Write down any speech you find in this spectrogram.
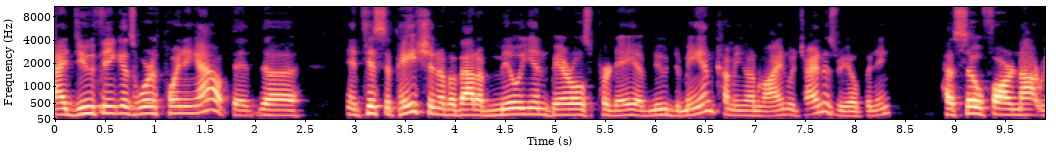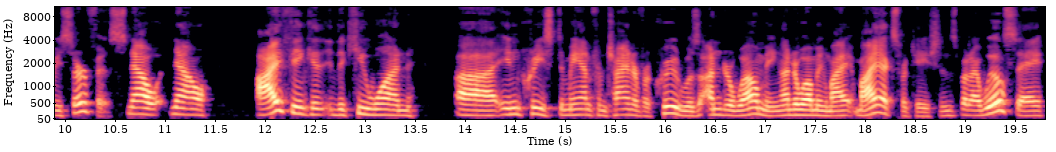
I do think it's worth pointing out that the anticipation of about a million barrels per day of new demand coming online with China's reopening has so far not resurfaced. Now, now I think the Q1 uh, increased demand from China for crude was underwhelming, underwhelming my my expectations. But I will say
